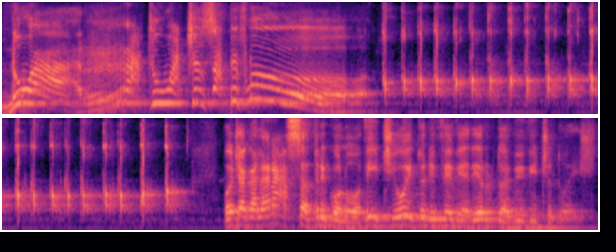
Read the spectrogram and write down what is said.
No ar, Rádio WhatsApp Flu. Bom dia, galeraça tricolor, 28 de fevereiro de 2022.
